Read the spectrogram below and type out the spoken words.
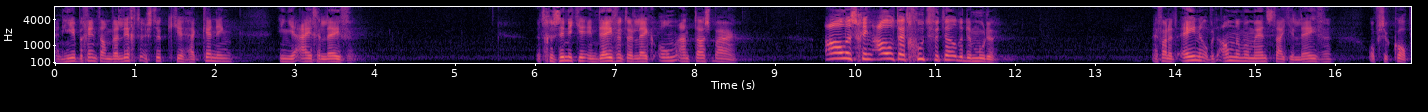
En hier begint dan wellicht een stukje herkenning in je eigen leven. Het gezinnetje in Deventer leek onaantastbaar. Alles ging altijd goed, vertelde de moeder. En van het ene op het andere moment staat je leven op zijn kop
